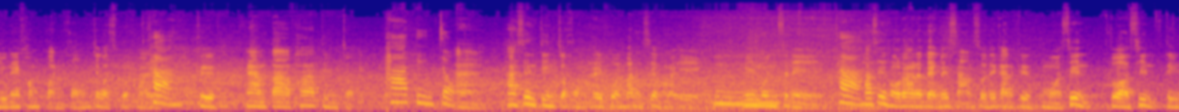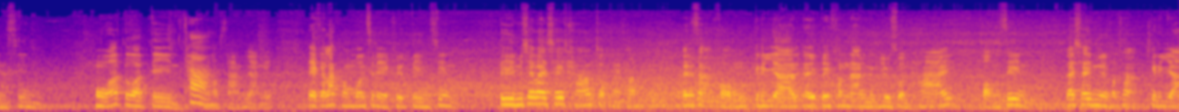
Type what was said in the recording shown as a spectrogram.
อยู่ในคำขวัญของจังหวัดสุโขทัยค่ะคืองามตาผ้าตีนจกผ้าตีนจกอ่าผ้าสิ้นตีนจกของไทยพวนบ้านหันเสี้ยของเราเองอืมมีมนต์เสน่ห์ค่ะผ้าสิ้นของเราเนี่ยแบ่งเป็นสามส่วนด้วยกันคือหัวสิ้น ตัวสิ้นตีนสิ้นหัวตัวตีนค่ะนะครับสามอย่างนี้ เอกลักษณ์ของมนต์เสน่ห์คือตีนสิ้นตีนไม่ใช่ว่าใช้เท้าจบนะครับ เป็นลักษณะของกริยาเอ่อเป็นคำนามหนึ่งอยู่ส่วนท้ายของสิ้น และใช้มือลักษณะกริยา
